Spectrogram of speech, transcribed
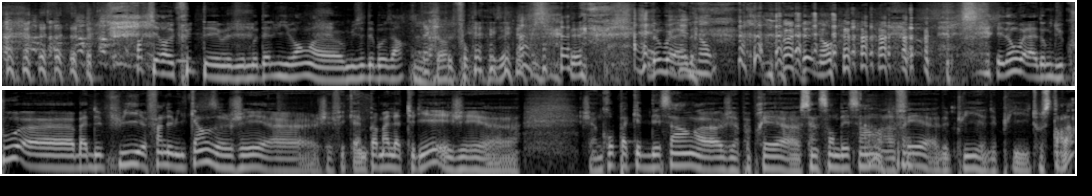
Je crois qu'ils recrutent des, des modèles vivants euh, au musée des Beaux-Arts. D'accord. Il faut proposer. donc voilà. Non. Ouais, non. Et donc voilà, donc du coup, euh, bah, depuis fin 2015, j'ai euh, j'ai fait quand même pas mal d'ateliers et j'ai euh, j'ai un gros paquet de dessins. euh, j'ai à peu près euh, 500 dessins euh, faits depuis depuis tout ce temps-là.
